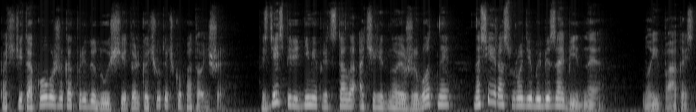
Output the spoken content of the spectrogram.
почти такого же, как предыдущее, только чуточку потоньше. Здесь перед ними предстало очередное животное, на сей раз вроде бы безобидное. Ну и пакость,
